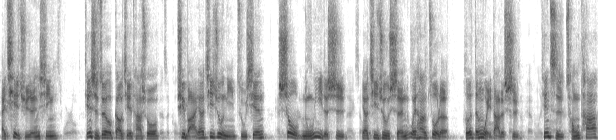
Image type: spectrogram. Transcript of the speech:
还窃取人心。天使最后告诫他说：“去吧，要记住你祖先受奴役的事，要记住神为他做了何等伟大的事。”天使从他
